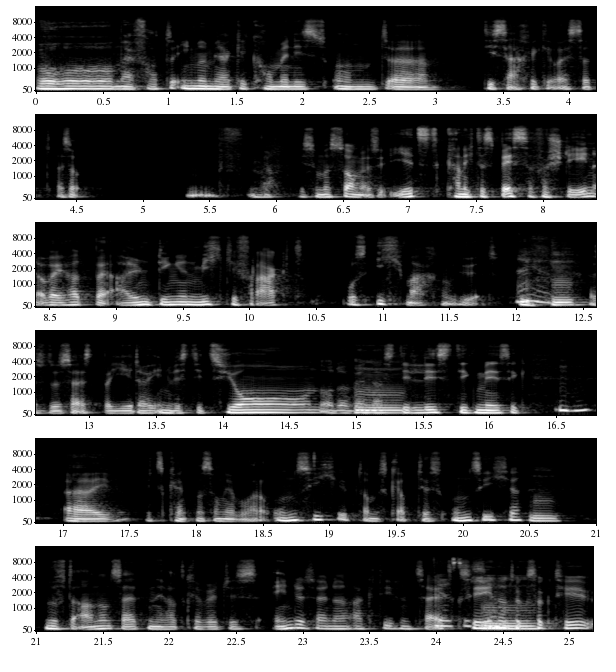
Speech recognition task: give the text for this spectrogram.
wo mein Vater immer mehr gekommen ist und äh, die Sache geäußert. Also, ja, wie soll man sagen? Also, jetzt kann ich das besser verstehen, aber er hat bei allen Dingen mich gefragt, was ich machen würde. Also, das heißt, bei jeder Investition oder wenn er stilistikmäßig, äh, jetzt könnte man sagen, er war unsicher. Ich damals geglaubt, er ist unsicher. Nur auf der anderen Seite, er hat, glaube ich, das Ende seiner aktiven Zeit Ja, gesehen und hat gesagt, hey,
